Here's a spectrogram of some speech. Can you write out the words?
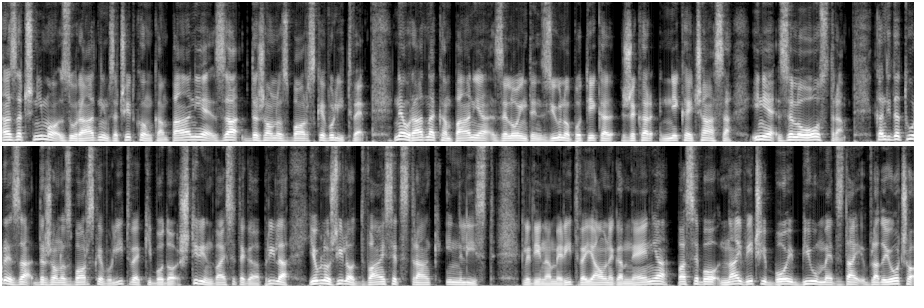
A začnimo z uradnim začetkom kampanje za državno-zborske volitve. Neuradna kampanja zelo intenzivno poteka že kar nekaj časa in je zelo ostra. Kandidature za državno-zborske volitve, ki bodo 24. aprila, je vložilo 20 strank in list. Glede na meritve javnosti, javnega mnenja pa se bo največji boj bil med zdaj vladajočo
